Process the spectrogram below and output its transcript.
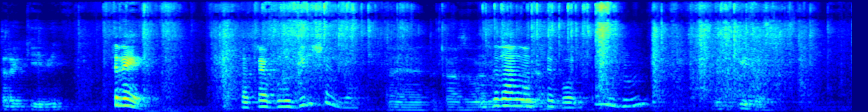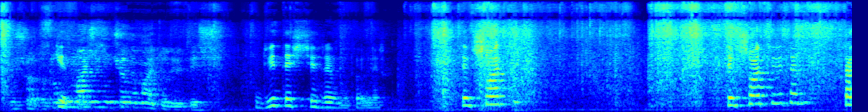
Три ківі. Три. Та треба було більше взяти. Е, така зелена. Зелена цибулька. Угу. І скітлес. І що, тут Скітлес. майже нічого немає, тут 2000. Дві тисячі гривень, кавалерка. Ти в шоці? Ти в шоці, Віталій? Та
